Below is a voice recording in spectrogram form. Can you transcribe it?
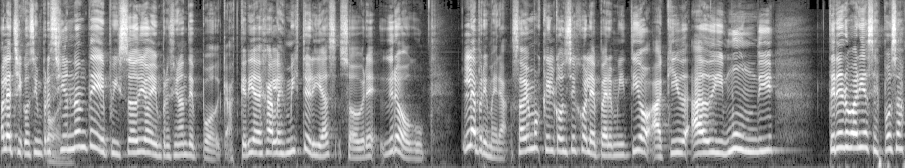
hola chicos, impresionante episodio e impresionante podcast. Quería dejarles mis teorías sobre Grogu. La primera, sabemos que el consejo le permitió a Kid Adi Mundi tener varias esposas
